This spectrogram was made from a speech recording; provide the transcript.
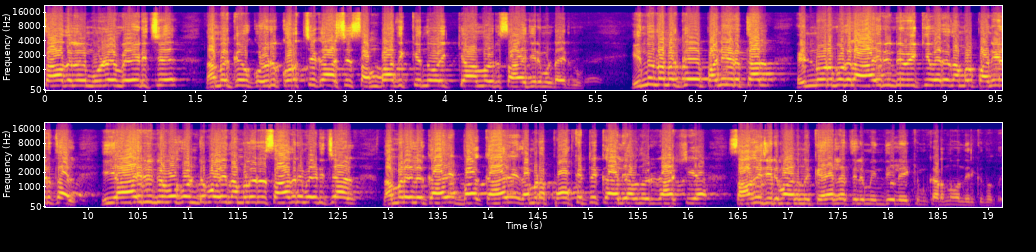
സാധനങ്ങൾ മുഴുവൻ മേടിച്ച് നമുക്ക് ഒരു കുറച്ച് കാശ് സമ്പാദിക്കുന്ന വയ്ക്കാവുന്ന ഒരു സാഹചര്യം ഉണ്ടായിരുന്നു. ഇന്ന് നമുക്ക് പണിയെടുത്താൽ എണ്ണൂറ് മുതൽ ആയിരം രൂപയ്ക്ക് വരെ നമ്മൾ പണിയെടുത്താൽ ഈ ആയിരം രൂപ കൊണ്ടുപോയി നമ്മളൊരു സാധനം മേടിച്ചാൽ നമ്മളിൽ നമ്മുടെ പോക്കറ്റ് കാലിയാവുന്ന ഒരു രാഷ്ട്രീയ സാഹചര്യമാണെന്ന് കേരളത്തിലും ഇന്ത്യയിലേക്കും കടന്നു വന്നിരിക്കുന്നത്.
